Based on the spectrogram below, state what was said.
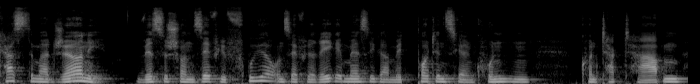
Customer Journey wirst du schon sehr viel früher und sehr viel regelmäßiger mit potenziellen Kunden Kontakt haben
